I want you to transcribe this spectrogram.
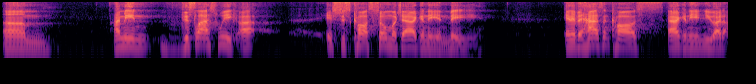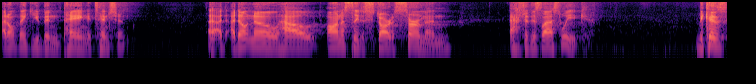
Um, I mean, this last week, I, it's just caused so much agony in me. And if it hasn't caused agony in you, I, I don't think you've been paying attention. I, I don't know how, honestly, to start a sermon after this last week. Because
